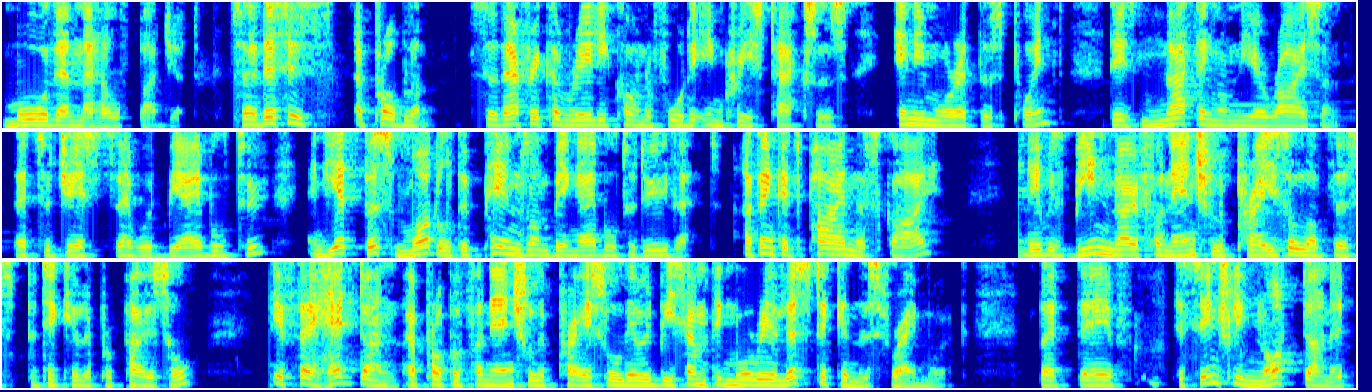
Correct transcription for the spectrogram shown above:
more than the health budget. So this is a problem. South Africa really can't afford to increase taxes anymore at this point. There's nothing on the horizon that suggests they would be able to. And yet this model depends on being able to do that. I think it's pie in the sky. There has been no financial appraisal of this particular proposal. If they had done a proper financial appraisal, there would be something more realistic in this framework. But they've essentially not done it,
